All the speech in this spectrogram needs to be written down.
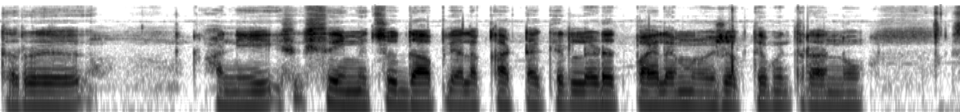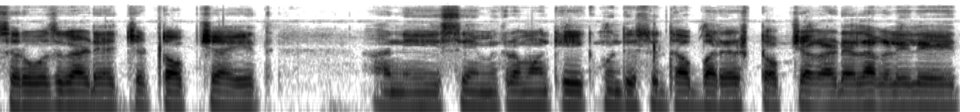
तर आणि सेमीतसुद्धा आपल्याला काटाकीर लढत पाहायला मिळू शकते मित्रांनो. सर्वच गाड्या आजच्या टॉपच्या आहेत. आणि सेमी क्रमांक एकमध्ये सुद्धा बऱ्याच टॉपच्या गाड्या लागलेल्या आहेत.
